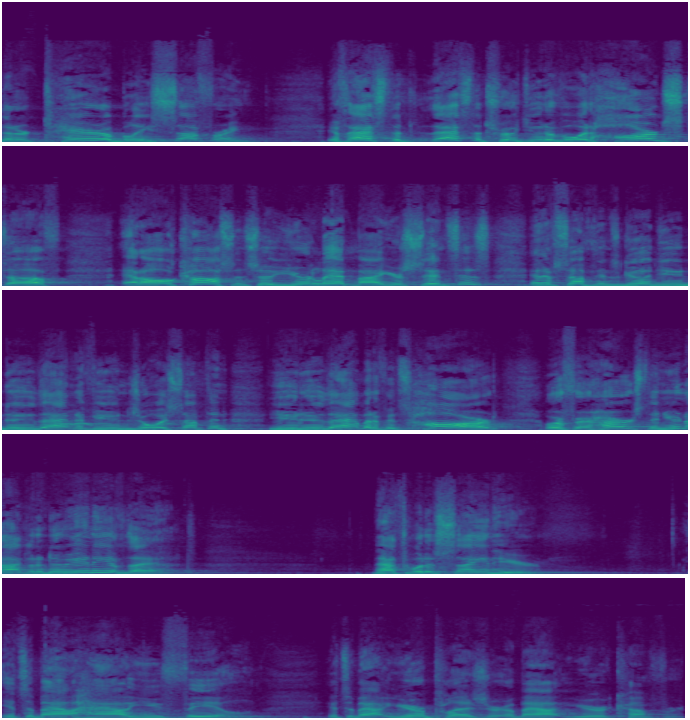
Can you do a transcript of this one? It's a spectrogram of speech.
that are terribly suffering. If that's the, that's the truth, you'd avoid hard stuff at all costs. And so you're led by your senses. And if something's good, you do that. And if you enjoy something, you do that. But if it's hard or if it hurts, then you're not going to do any of that. That's what it's saying here. It's about how you feel, it's about your pleasure, about your comfort.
